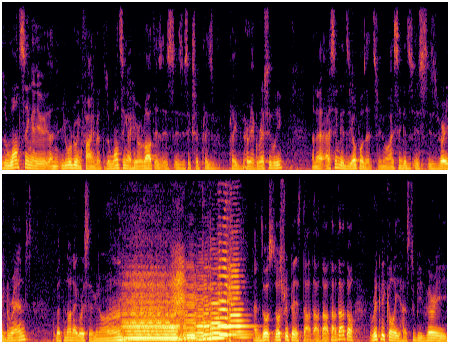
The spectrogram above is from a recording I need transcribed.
the one thing, I, and you were doing fine, but the one thing I hear a lot is is, is this excerpt plays played very aggressively, and I, I think it's the opposite. You know, I think it's, it's it's very grand, but not aggressive. You know. And those those three plays da da da da da da rhythmically has to be very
